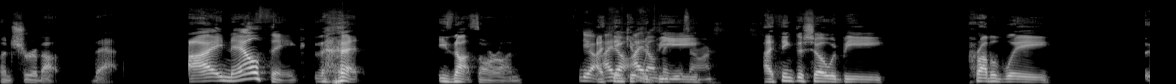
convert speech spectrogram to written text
unsure about that. I now think that he's not Sauron. Yeah, I I, think don't. it I would don't think he's be- Sauron. I think the show would be probably uh,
